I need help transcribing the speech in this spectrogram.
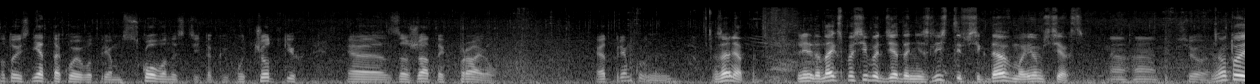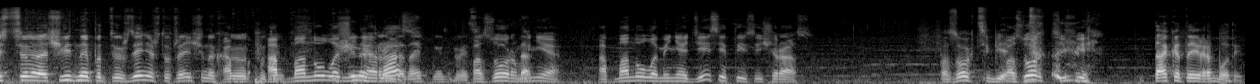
Ну, то есть нет такой вот прям скованности, таких вот четких э, зажатых правил. Это прям круто. Занятно. Линда, Найк, спасибо, деда, не злись, ты всегда в моем сердце. Ага, все. Ну, то есть, э, очевидное подтверждение, что в женщинах... Об, э, обманула меня раз, позор да. мне. Обманула меня 10 тысяч раз. Позор тебе. Позор тебе. Так это и работает.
